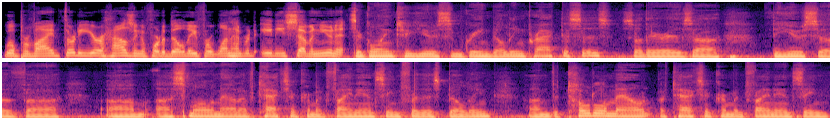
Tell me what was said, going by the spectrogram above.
will provide 30 year housing affordability for 187 units. They're going to use some green building practices. So there is uh, the use of uh, um, a small amount of tax increment financing for this building. Um, the total amount of tax increment financing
